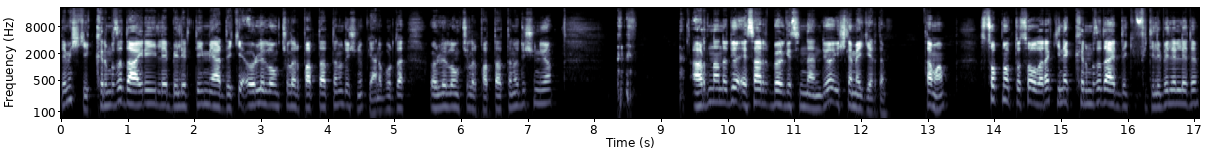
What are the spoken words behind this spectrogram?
Demiş ki kırmızı daire ile belirttiğim yerdeki early longçuları patlattığını düşünüp yani burada early longçuları patlattığını düşünüyor. Ardından da diyor SR bölgesinden diyor işleme girdim. Tamam. Stop noktası olarak yine kırmızı dairedeki fitili belirledim.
